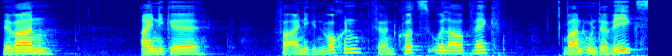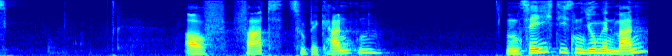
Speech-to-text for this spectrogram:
Wir waren einige, vor einigen Wochen für einen Kurzurlaub weg, waren unterwegs auf Fahrt zu Bekannten. Und sehe ich diesen jungen Mann,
